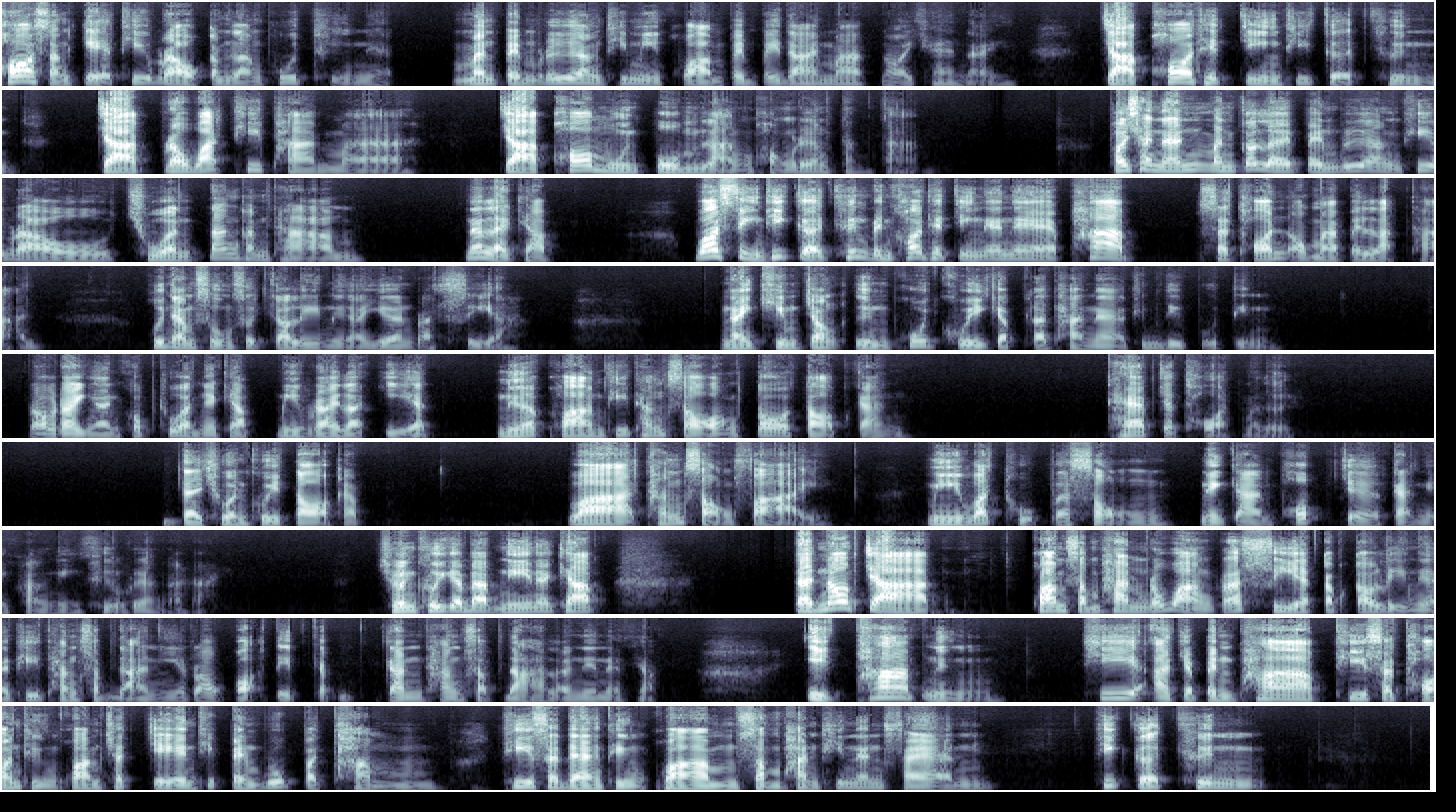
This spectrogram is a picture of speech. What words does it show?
ข้อสังเกตที่เรากำลังพูดถึงเนี่ย มันเป็นเรื่องที่มีความเป็นไปได้มากน้อยแค่ไหน จากข้อเท็จจริงที่เกิดขึ้น จากประวัติที่ผ่านมา จากข้อมูลปูมหลังของเรื่องต่างๆ เพราะฉะนั้นมันก็เลยเป็นเรื่องที่เราชวนตั้งคำถาม นั่นแหละครับ ว่าสิ่งที่เกิดขึ้นเป็นข้อเท็จจริงแน่ ๆ ภาพสะท้อนออกมาเป็นหลักฐาน ผู้นำสูงสุดเกาหลีเหนือเยือนรัสเซียนายคิมจองอึนพูดคุยกับประธานาธิบดีปูติน เรารายงานครบถ้วนนะครับ มีรายละเอียดเนื้อความที่ทั้งสองโต้ตอบกัน แทบจะถอดมาเลย แต่ชวนคุยต่อครับ ว่าทั้งสองฝ่ายมีวัตถุประสงค์ในการพบเจอกันในครั้งนี้คือเรื่องอะไร ชวนคุยกันแบบนี้นะครับ แต่นอกจากความสัมพันธ์ระหว่างรัสเซียกับเกาหลีเหนือที่ทั้งสัปดาห์นี้เราเกาะติดกับกันทั้งสัปดาห์แล้วเนี่ยนะครับ อีกภาพหนึ่งที่อาจจะเป็นภาพที่สะท้อนถึงความชัดเจนที่เป็นรูปธรรม ที่แสดงถึงความสัมพันธ์ที่แน่นแฟ้นที่เกิดขึ้น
